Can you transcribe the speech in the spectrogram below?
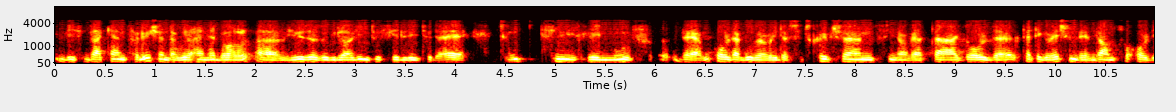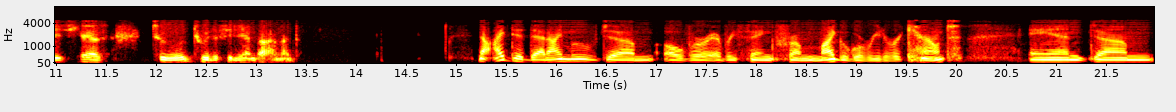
this backend solution that will enable uh, users who log into Feedly today to seamlessly move their, all their Google Reader subscriptions, you know, their tags, all the categorization they've done for all these years to, to the Feedly environment. Now I did that. I moved um, over everything from my Google Reader account, and um,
